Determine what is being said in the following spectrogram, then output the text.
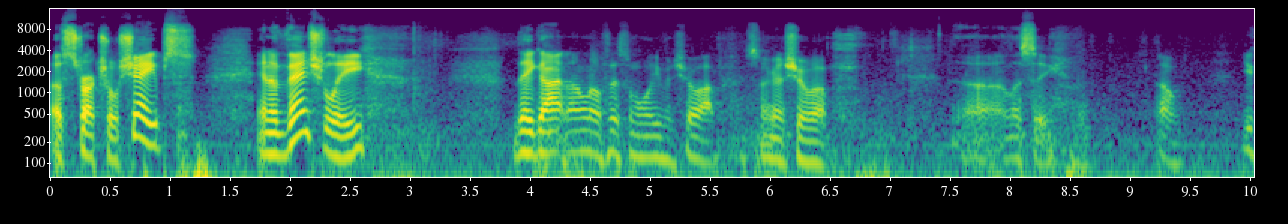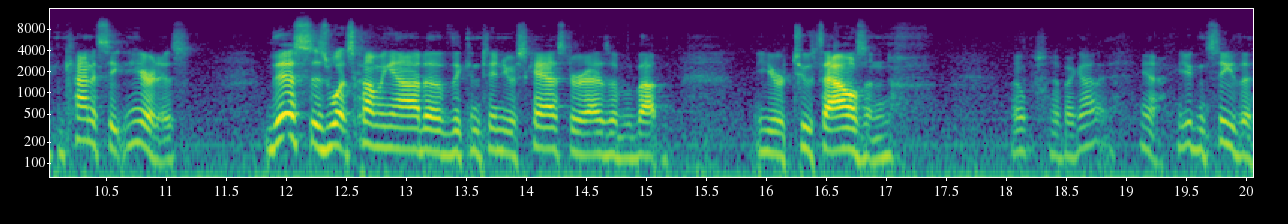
of structural shapes. And eventually, they got, I don't know if this one will even show up. It's not going to show up. Uh, let's see. Oh, you can kind of see, here it is. This is what's coming out of the continuous caster as of about year 2000. Oops, have I got it? Yeah, you can see the,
